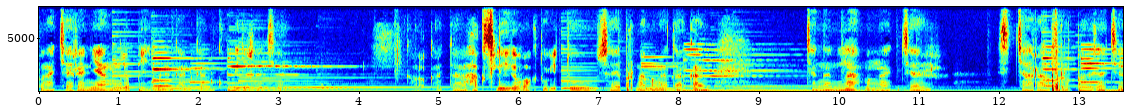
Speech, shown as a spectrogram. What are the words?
pengajaran yang lebih menekankan kognitif saja kata Huxley waktu itu saya pernah mengatakan janganlah mengajar secara verbal saja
